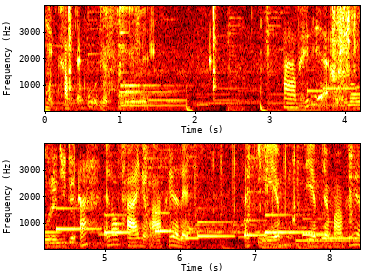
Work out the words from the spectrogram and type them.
หมดคำจะพูดเดี๋ยวเกมเลย มาเพื่ออะไอ้รอบท้ายเดี๋ยวมาเพื่อเลยไอ้เจมเจมจะมาเพื่อ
